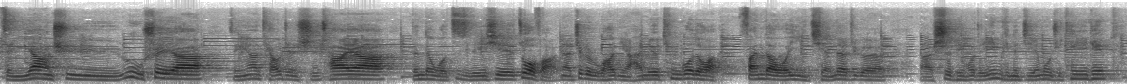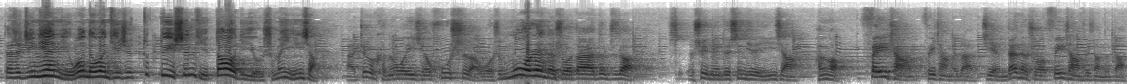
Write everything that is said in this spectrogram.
怎样去入睡呀，怎样调整时差呀等等我自己的一些做法。那这个如果你还没有听过的话，翻到我以前的这个。啊，视频或者音频的节目去听一听。但是今天你问的问题是对对身体到底有什么影响啊？这个可能我以前忽视了。我是默认的说，大家都知道睡眠对身体的影响很好，非常非常的大。简单的说，非常非常的大。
